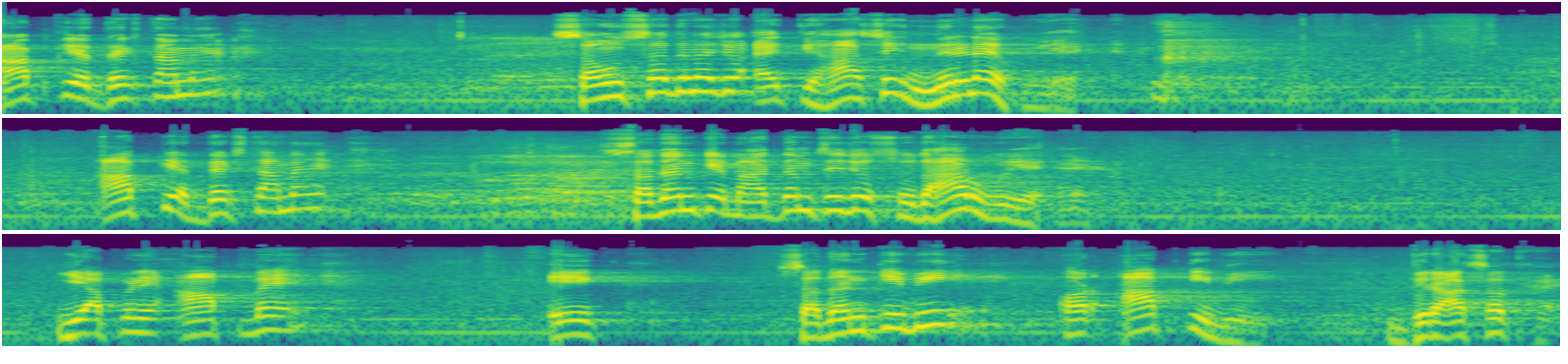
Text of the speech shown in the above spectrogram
आपकी अध्यक्षता में संसद में जो ऐतिहासिक निर्णय हुए, आपकी अध्यक्षता में सदन के माध्यम से जो सुधार हुए हैं, ये अपने आप में एक सदन की भी और आपकी भी विरासत है।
